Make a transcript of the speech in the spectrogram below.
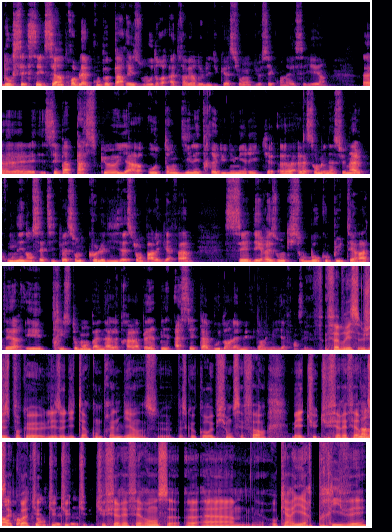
donc c'est un problème qu'on ne peut pas résoudre à travers de l'éducation Dieu sait qu'on a essayé hein. Euh, c'est pas parce qu'il y a autant d'illettrés du numérique euh, à l'Assemblée nationale qu'on est dans cette situation de colonisation par les GAFAM c'est des raisons qui sont beaucoup plus terre à terre et tristement banales à travers la planète, mais assez tabou dans, dans les médias français. Fabrice, juste pour que les auditeurs comprennent bien, parce que corruption c'est fort, mais tu, fais référence à quoi? tu, tu, fais référence euh, à, aux carrières privées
